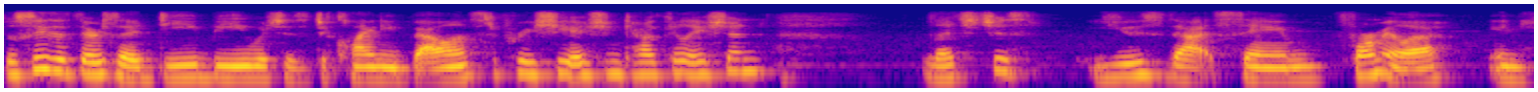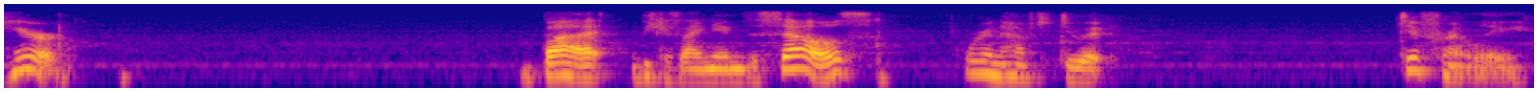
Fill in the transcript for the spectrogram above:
you'll see that there's a DB, which is declining balance depreciation calculation. Let's just use that same formula in here. But because I named the cells, we're going to have to do it differently.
